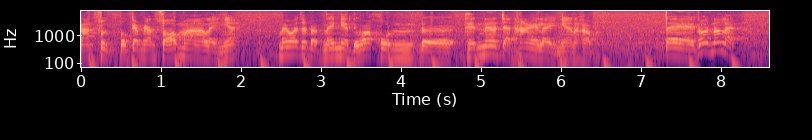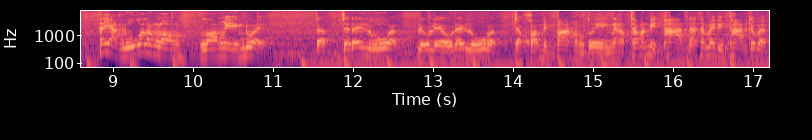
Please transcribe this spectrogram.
การฝึกโปรแกรมการซ้อมมาอะไรเงี้ยไม่ว่าจะแบบในเน็ตหรือว่าคนเอ่อเทรนเนอร์จัดให้อะไรอย่างเงี้ยนะครับ แต่ก็นั่นแหละ ถ้าอยากรู้ก็ต้องลองลองเองด้วย แบบจะได้รู้แบบเร็วๆ ได้รู้แบบจากความผิดพลาดของตัวเองนะครับ ถ้ามันผิดพลาดนะ ถ้าไม่ผิดพลาดก็แบบ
